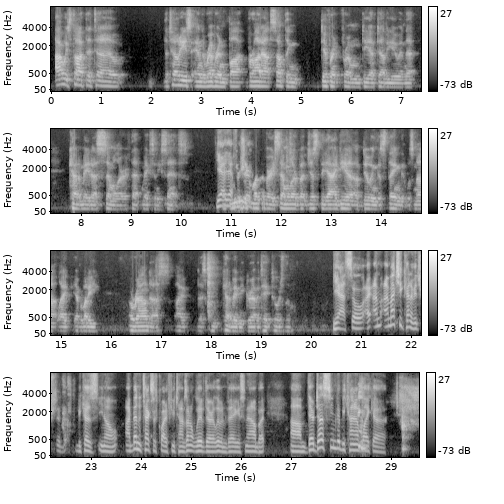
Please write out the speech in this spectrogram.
I always thought that uh, the Toadies and the Reverend bought, brought out something different from DFW, and that kind of made us similar. If that makes any sense. Yeah, like yeah, for sure. wasn't very similar, but just the idea of doing this thing that was not like everybody around us, I this kind of made me gravitate towards them. Yeah, so I, am I'm, I'm actually kind of interested because you know I've been to Texas quite a few times. I don't live there; I live in Vegas now, but um, there does seem to be kind of like a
